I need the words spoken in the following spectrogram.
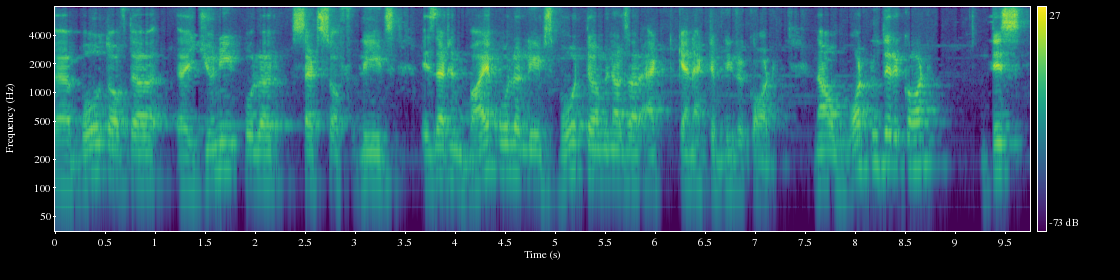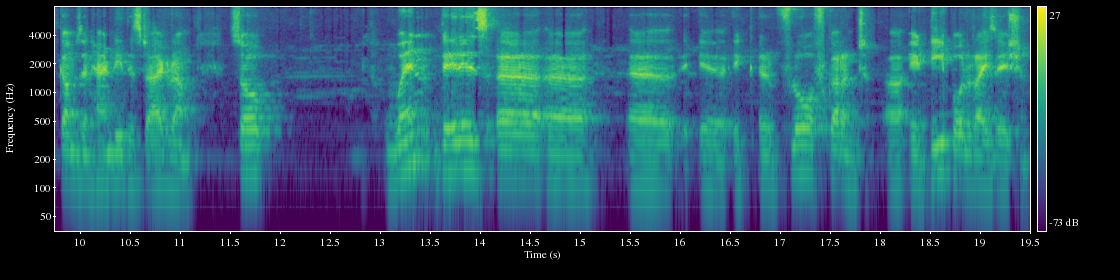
uh, both of the uh, unipolar sets of leads is that in bipolar leads, both terminals are act can actively record. Now, what do they record? This comes in handy, this diagram. So when there is a, a, a, flow of current, uh, a depolarization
